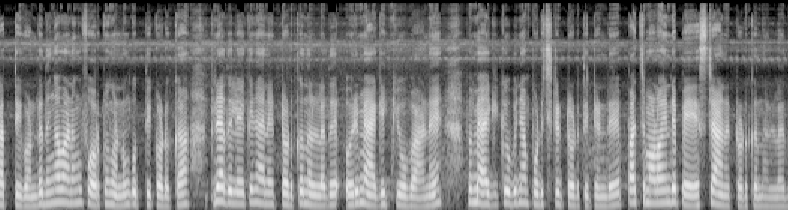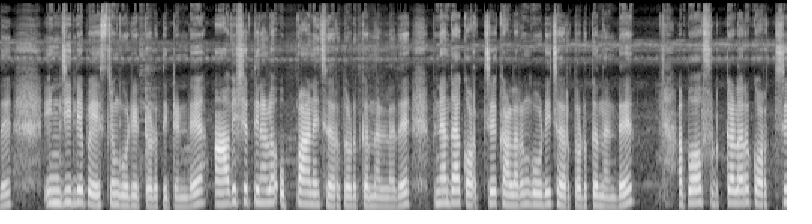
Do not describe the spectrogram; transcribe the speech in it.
കത്തി കൊണ്ട്. നിങ്ങൾ വേണമെങ്കിൽ ഫോർക്കും കൊണ്ടും കുത്തി കൊടുക്കാം. പിന്നെ അതിലേക്ക് ഞാൻ ഇട്ട് കൊടുക്കുന്നുള്ളത് ഒരു മാഗി ക്യൂബാണ് അപ്പോൾ മാഗി ക്യൂബ് ഞാൻ പൊടിച്ചിട്ട് ഇട്ട് കൊടുത്തിട്ടുണ്ട് പച്ചമുളകിന്റെ പേസ്റ്റാണ് ഇട്ട് കൊടുക്കുന്നുള്ളത് ഇഞ്ചിന്റെ പേസ്റ്റും കൂടി ഇട്ട് കൊടുത്തിട്ടുണ്ട് ആവശ്യത്തിനുള്ള ഉപ്പാണ് ചേർത്ത് കൊടുക്കുന്നുള്ളത് പിന്നെ അതാ കുറച്ച് കളറും കൂടി ചേർത്ത് കൊടുക്കുന്നുണ്ട് അപ്പോൾ ഫുഡ് കളർ കുറച്ച്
